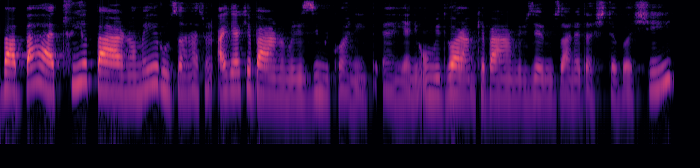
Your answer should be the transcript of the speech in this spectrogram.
و بعد توی برنامه روزانهتون اگر که برنامه ریزی می‌کنید یعنی امیدوارم که برنامه ریزی روزانه داشته باشید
